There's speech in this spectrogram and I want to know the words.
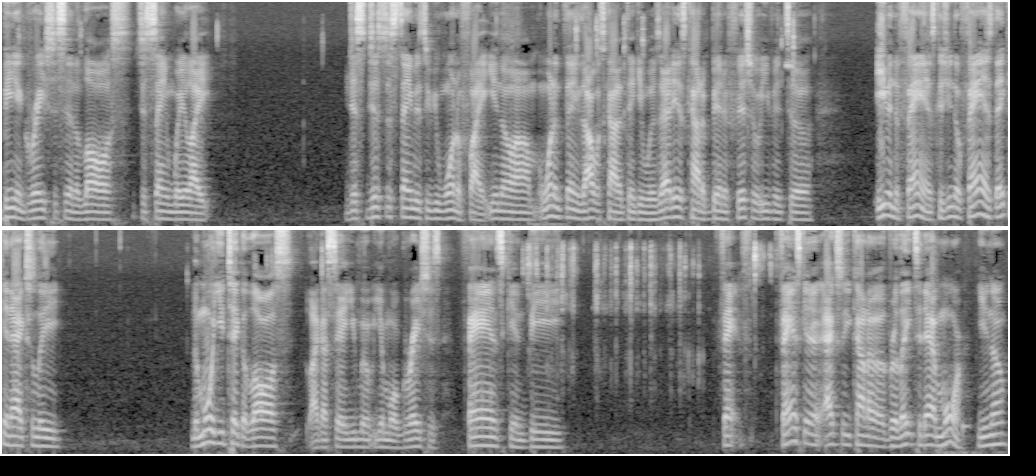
being gracious in a loss, just same way like just just the same as if you want to fight. You know, um one of the things I was kind of thinking was that is kind of beneficial even to even the fans because you know fans they can actually the more you take a loss, like I said, you you're more gracious. Fans can be fan, fans can actually kind of relate to that more. You know?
